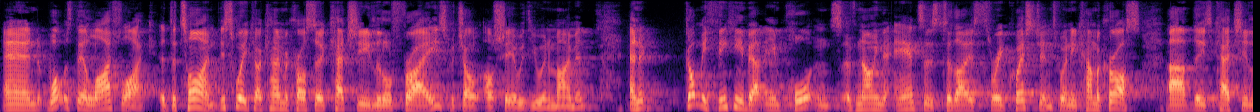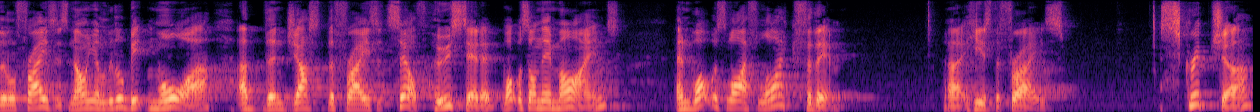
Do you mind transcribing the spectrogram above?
And what was their life like at the time? This week I came across a catchy little phrase, which I'll, I'll, share with you in a moment. And it got me thinking about the importance of knowing the answers to those three questions when you come across uh, these catchy little phrases. Knowing a little bit more uh, than just the phrase itself. Who said it? What was on their mind? And what was life like for them? Uh, here's the phrase. Scripture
